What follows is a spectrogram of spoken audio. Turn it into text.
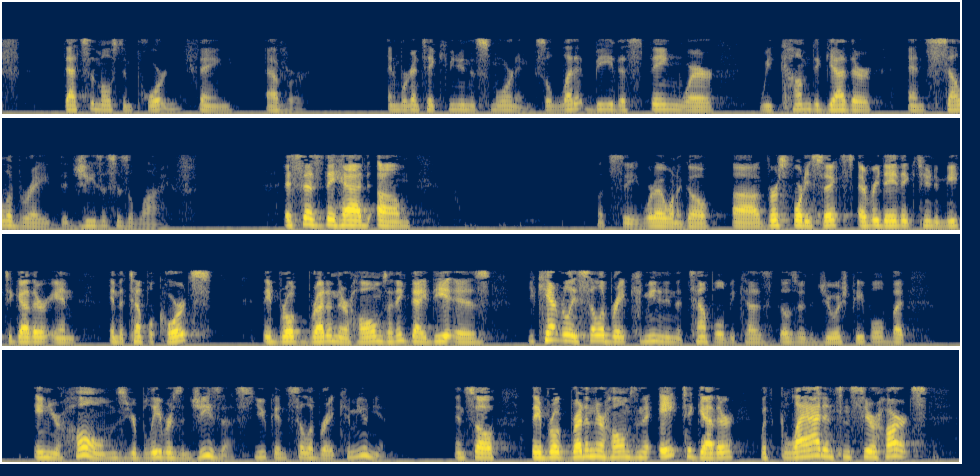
That's the most important thing ever. And we're going to take communion this morning. So let it be this thing where we come together and celebrate that Jesus is alive. It says they had, um, let's see, where do I want to go? Uh, verse 46 every day they continued to meet together in, in the temple courts. They broke bread in their homes. I think the idea is you can't really celebrate communion in the temple because those are the Jewish people, but in your homes, you're believers in Jesus. You can celebrate communion. And so they broke bread in their homes and they ate together with glad and sincere hearts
